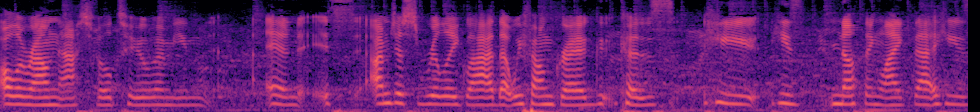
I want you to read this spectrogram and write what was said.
all around nashville too. I mean and it's i'm just really glad that we found greg because he he's nothing like that. He's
